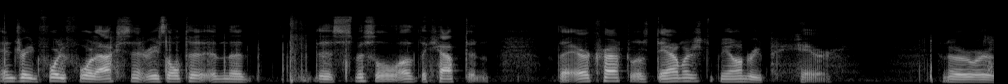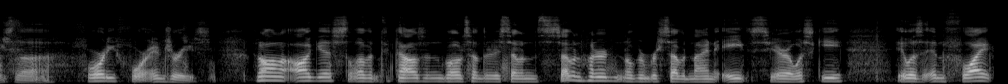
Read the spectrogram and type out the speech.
injuring 44, the accident resulted in the dismissal of the captain. The aircraft was damaged beyond repair. In other words, uh, 44 injuries. Then on August 11, 2000, Boeing 737 700, November 798, Sierra Whiskey it was in flight.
